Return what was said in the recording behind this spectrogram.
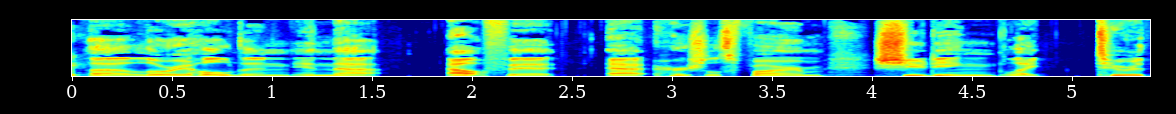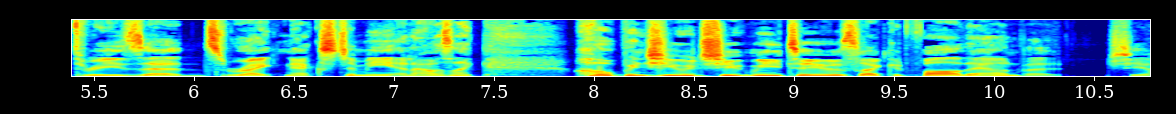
uh, Laurie Holden in that outfit at Hershel's farm shooting like two or three Zeds right next to me, and I was like hoping she would shoot me too, so I could fall down, but she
